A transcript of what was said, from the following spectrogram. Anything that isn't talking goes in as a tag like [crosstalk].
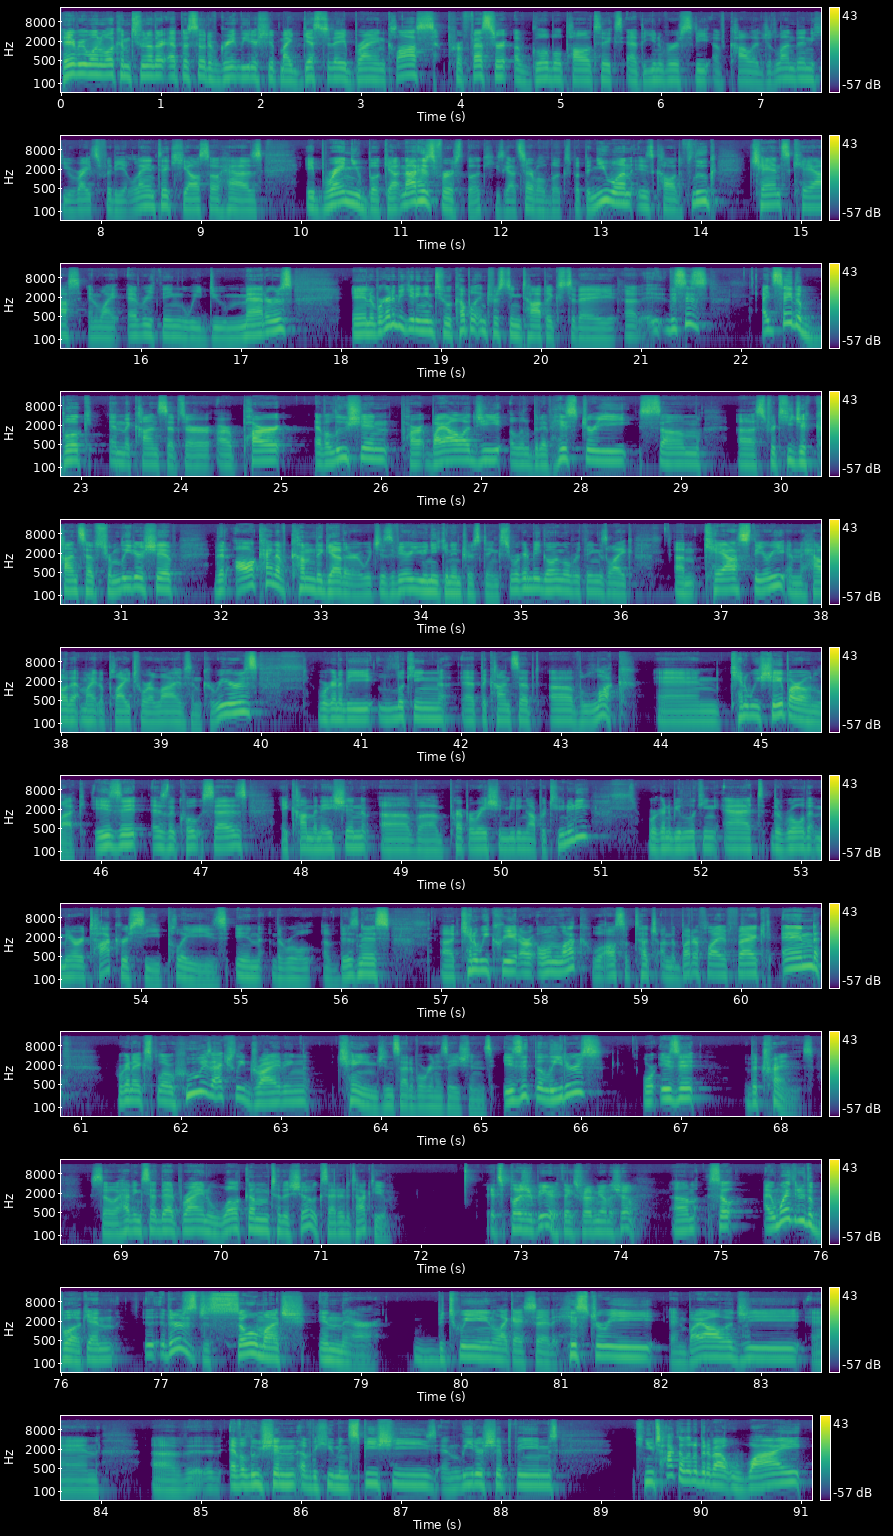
Hey everyone, welcome to another episode of Great Leadership. My guest today, Brian Klaas, professor of global politics at the University of College London. He writes for The Atlantic. He also has a brand new book out, not his first book, he's got several books, but the new one is called Fluke Chance, Chaos, and Why Everything We Do Matters. And we're going to be getting into a couple interesting topics today. Uh, this is, I'd say, the book and the concepts are, are part evolution, part biology, a little bit of history, some uh, strategic concepts from leadership that all kind of come together, which is very unique and interesting. So, we're going to be going over things like um, chaos theory and how that might apply to our lives and careers. We're going to be looking at the concept of luck and can we shape our own luck? Is it, as the quote says, a combination of uh, preparation meeting opportunity? We're going to be looking at the role that meritocracy plays in the role of business. Uh, can we create our own luck? We'll also touch on the butterfly effect, and we're going to explore who is actually driving change inside of organizations. Is it the leaders or is it the trends? So, having said that, Brian, welcome to the show. Excited to talk to you. It's a pleasure to be here. Thanks for having me on the show. Um, so, I went through the book, and there's just so much in there between, like I said, history and biology and uh, the evolution of the human species and leadership themes. Can you talk a little bit about why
